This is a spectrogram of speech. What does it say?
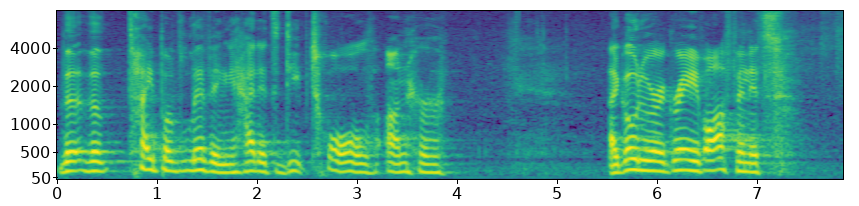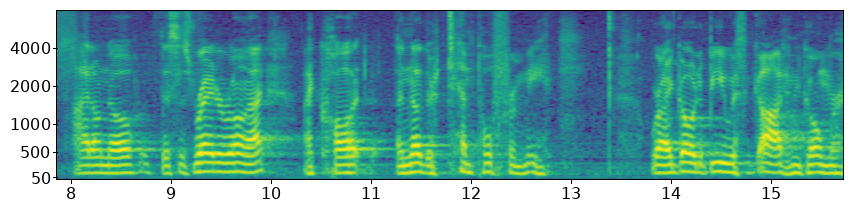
The, the type of living had its deep toll on her. I go to her grave often. It's, I don't know if this is right or wrong. I, I call it another temple for me where I go to be with God and Gomer.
